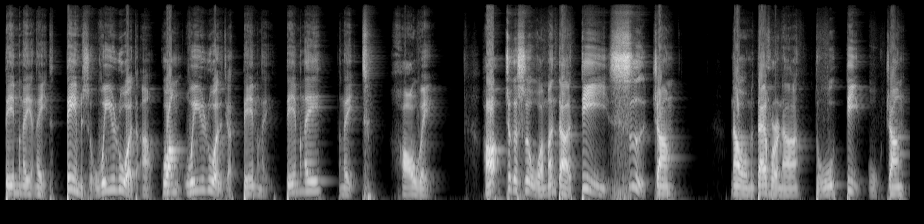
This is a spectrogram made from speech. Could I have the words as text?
Dimly lit，dim 是微弱的啊，光微弱的叫 dimly，dimly lit hallway。好，这个是我们的第四章。那我们待会儿呢读第五章。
